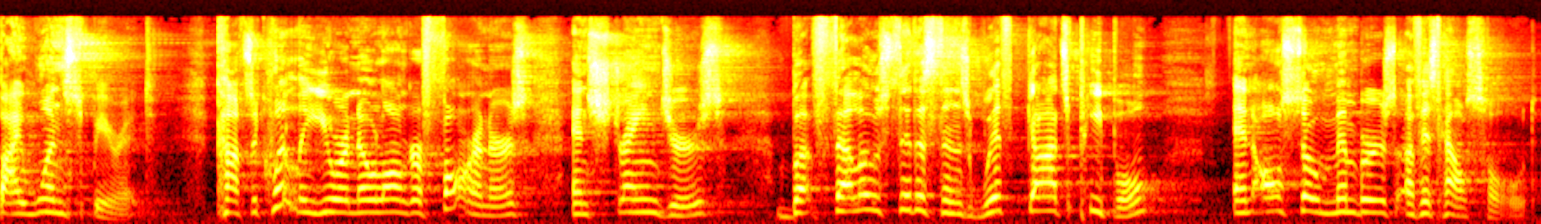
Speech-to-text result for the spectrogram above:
by one Spirit. Consequently, you are no longer foreigners and strangers, but fellow citizens with God's people and also members of his household.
